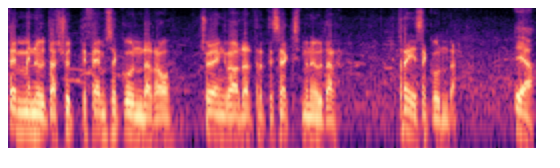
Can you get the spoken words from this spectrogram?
5 minuter 75 sekunder och 21 grader 36 minuter 3 sekunder. Ja.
